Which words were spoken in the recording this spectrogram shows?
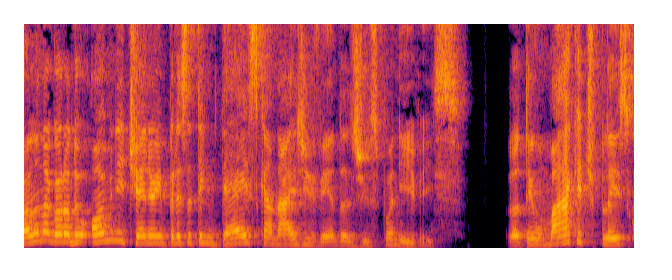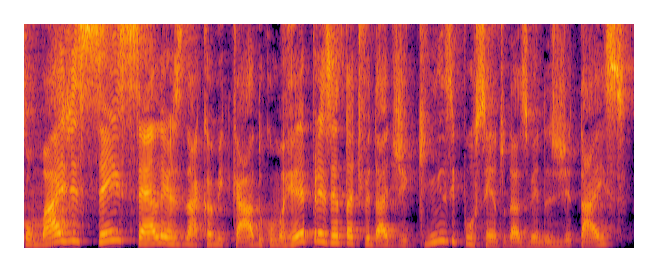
Falando agora do Omnichannel, a empresa tem 10 canais de vendas disponíveis. Ela tem um marketplace com mais de 100 sellers na Kamikado, com uma representatividade de 15% das vendas digitais.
